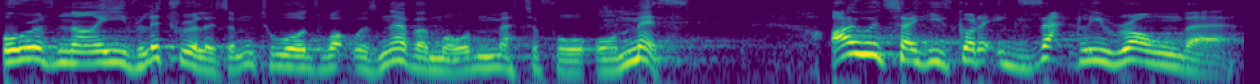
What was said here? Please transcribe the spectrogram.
or of naive literalism towards what was never more than metaphor or myth. I would say he's got it exactly wrong there.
